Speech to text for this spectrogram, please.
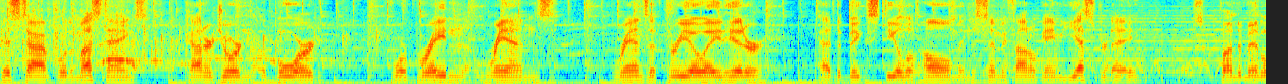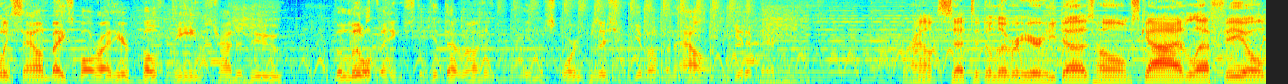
this time for the mustangs connor jordan aboard for Braden Renz. Renz, a 308 hitter, had the big steal of home in the semifinal game yesterday. Fundamentally sound baseball right here. Both teams trying to do the little things to get that run in, the scoring position. Give up an out to get him there. Brown set to deliver here. He does home. Sky left field.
